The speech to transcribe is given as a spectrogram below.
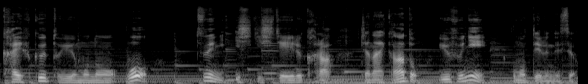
回復というものを常に意識しているからじゃないかなというふうに思っているんですよ。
